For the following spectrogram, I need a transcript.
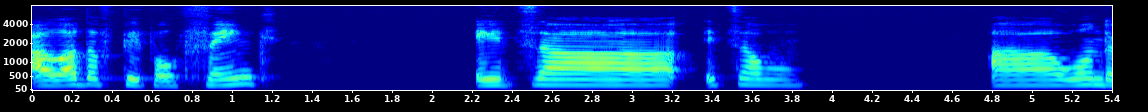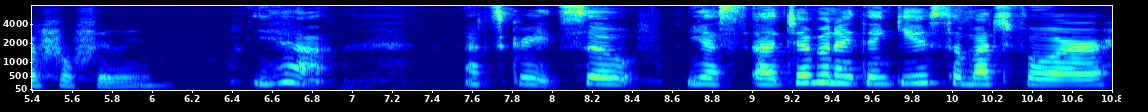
a lot of people think it's a it's a, a wonderful feeling. Yeah, that's great. So, yes, uh, Gemini, thank you so much for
